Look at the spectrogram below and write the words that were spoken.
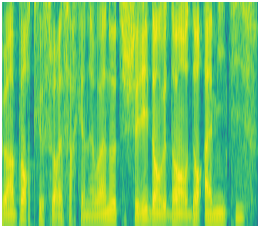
peu importe que ce soit Res Arcana ou un autre. Je te dis, dans, dans, dans Amitis,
